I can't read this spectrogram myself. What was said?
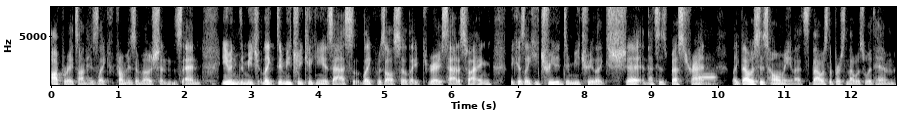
operates on his like from his emotions and even mm-hmm. Demetri like Demetri kicking his ass like was also like very satisfying because like he treated Demetri like shit and that's his best friend yeah. like that was his homie that's that was the person that was with him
